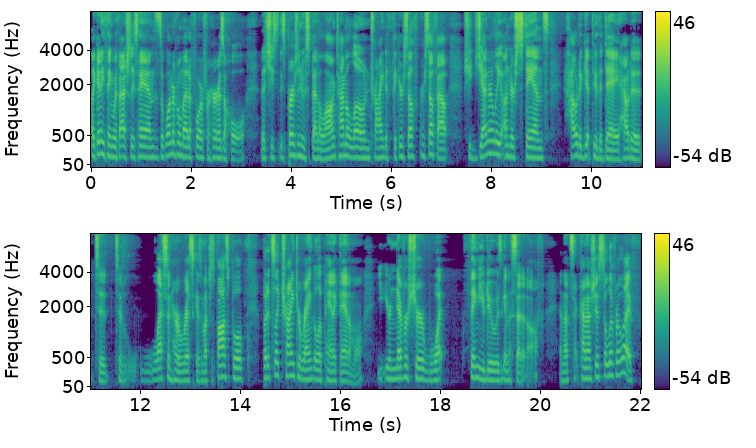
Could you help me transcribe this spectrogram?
like anything with Ashley's hands, it's a wonderful metaphor for her as a whole. That she's this person who spent a long time alone trying to figure herself, herself out. She generally understands how to get through the day, how to to to lessen her risk as much as possible. But it's like trying to wrangle a panicked animal. You're never sure what thing you do is going to set it off, and that's kind of how she has to live her life.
